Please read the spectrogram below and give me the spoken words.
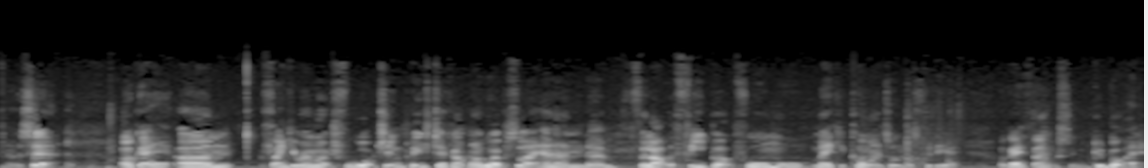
That's it. Okay, um, thank you very much for watching. Please check out my website and um, fill out the feedback form or make a comment on this video. Okay, thanks and goodbye.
